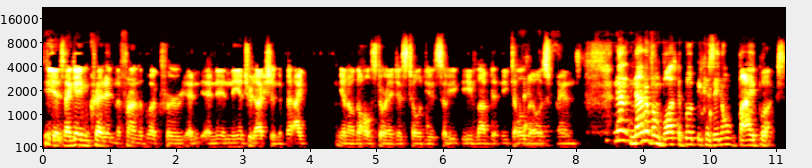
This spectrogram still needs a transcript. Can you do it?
he is. I gave him credit in the front of the book for and, and in the introduction but i you know the whole story i just told you so he, he loved it and he told all his friends. None, none of them bought the book because they don't buy books.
